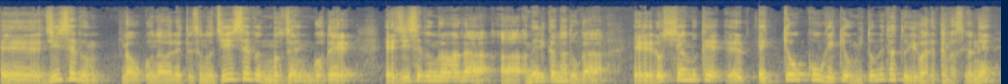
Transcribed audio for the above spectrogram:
えー、G7 が行われてその G7 の前後で G7 側がアメリカなどがロシア向け越境攻撃を認めたと言われてますよね。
